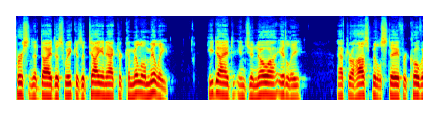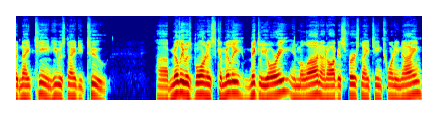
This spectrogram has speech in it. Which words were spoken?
person that died this week is Italian actor Camillo Milli. He died in Genoa, Italy, after a hospital stay for COVID 19. He was 92. Uh, Milli was born as Camilli Migliori in Milan on August 1st, 1929.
